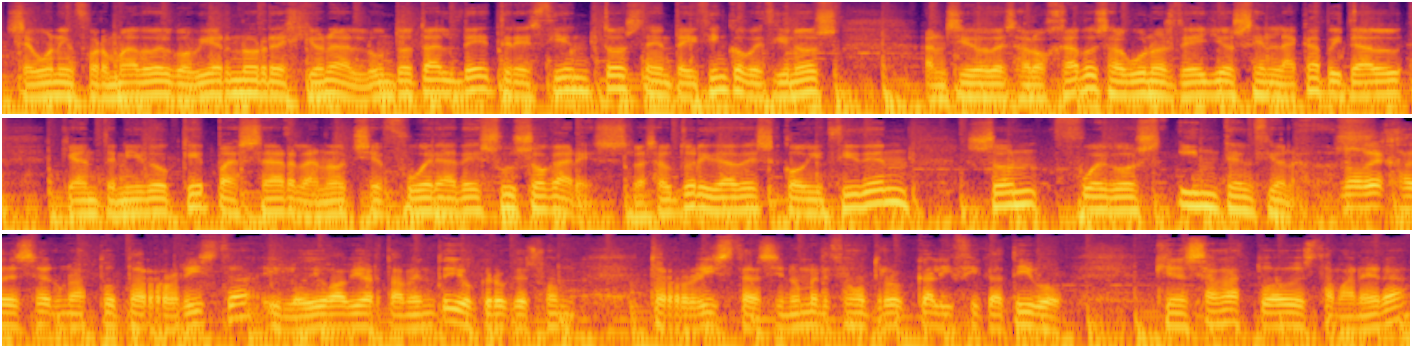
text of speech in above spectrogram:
según ha informado el gobierno regional. Un total de 335 vecinos han sido desalojados, algunos de ellos en la capital, que han tenido que pasar la noche fuera de sus hogares. Las autoridades coinciden, son fuegos intencionados. No deja de ser un acto terrorista, y lo digo abiertamente, yo creo que son terroristas y no merecen otro calificativo. Quienes han actuado de esta manera,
